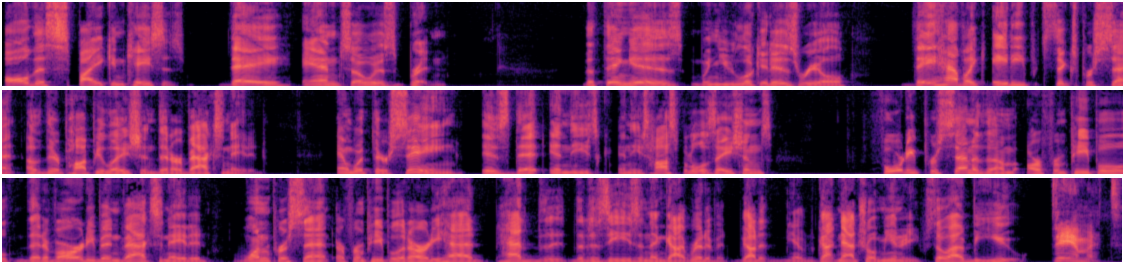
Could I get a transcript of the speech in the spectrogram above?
all this spike in cases. They and so is Britain. The thing is, when you look at Israel, they have like 86% of their population that are vaccinated. And what they're seeing is that in these in these hospitalizations, 40% of them are from people that have already been vaccinated. 1% are from people that already had had the, the disease and then got rid of it, got it, you know, got natural immunity. So that would be you. Damn it.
